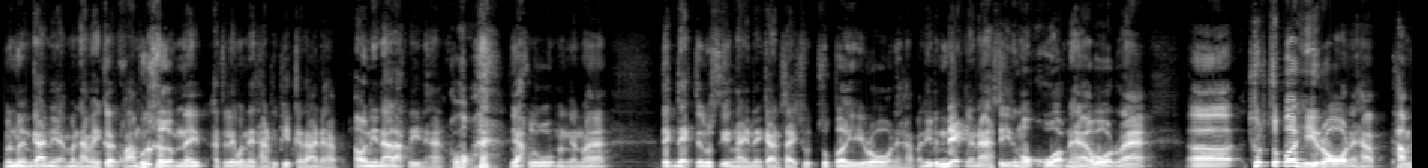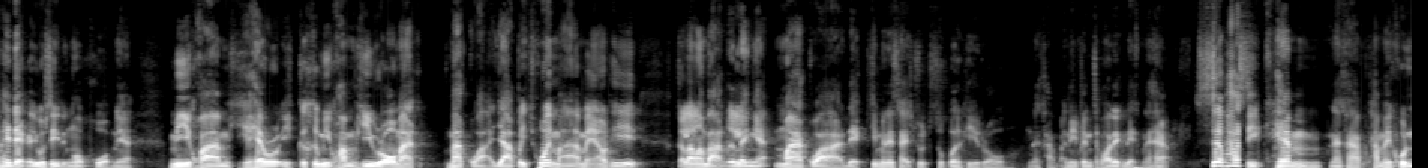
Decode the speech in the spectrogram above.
เหมือนเหมือนกันเนี่ยมันทำให้เกิดความฮึกเหิมในอาจจะเรียกว่าในทางที่ผิดก็ได้นะครับเอาอันนี้น่ารักดีนะฮะเขาบอกว่าอยากรู้เหมือนกันว่า เด็กๆ จะรู้สึกยังไงในการใส่ชุดซูเปอร์ฮีโร่นะครับ อันนี้เป็นเด็กเลยนะ4 ถึง 6 ขวบนะฮะเขาบอกว่าชุดซูเปอร์ฮีโร่นะครับทำให้เด็กอายุ4 ถึง 6 ขวบเนี่ยมีความ heroic ก็คือมีความฮีโร่มากมากกว่า อยากไปช่วยหมาแมวที่กำลังลำบากหรืออะไรเงี้ยมากกว่าเด็กที่ไม่ได้ใส่ชุดซูเปอร์ฮีโร่นะครับอันนี้เป็นเฉพาะเด็กๆนะฮะเสื้อผ้าสีเข้มนะครับทำให้คุณ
